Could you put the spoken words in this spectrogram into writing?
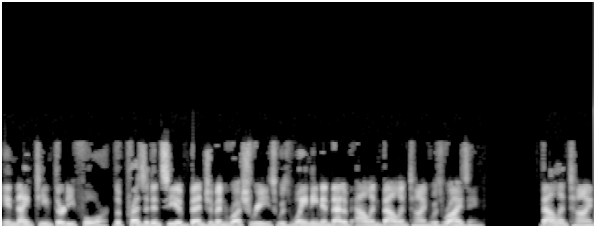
In 1934, the presidency of Benjamin Rush Rhees was waning and that of Alan Valentine was rising. Valentine,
